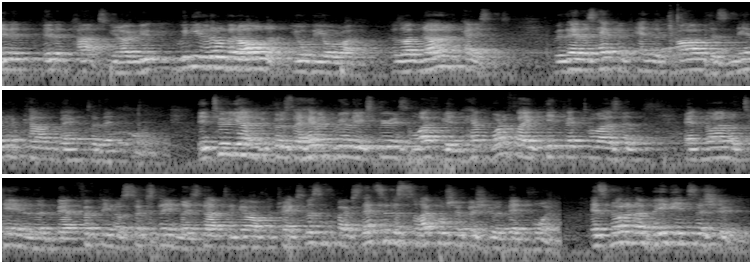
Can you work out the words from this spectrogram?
let it, it pass. You know, you, when you're a little bit older, you'll be all right. Because I've known of cases where that has happened and the child has never come back to that point. They're too young because they haven't really experienced life yet. What if they get baptized at, at 9 or 10 and at about 15 or 16 they start to go off the tracks? Listen, folks, that's a discipleship issue at that point. It's not an obedience issue.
